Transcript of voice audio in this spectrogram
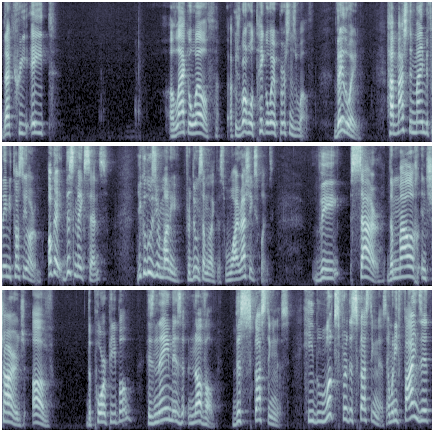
that create a lack of wealth. Akash Baruch will take away a person's wealth. Okay, this makes sense. You could lose your money for doing something like this. Why? Rashi explains. The Sar, the Malach in charge of the poor people, his name is Novel, disgustingness. He looks for disgustingness, and when he finds it,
